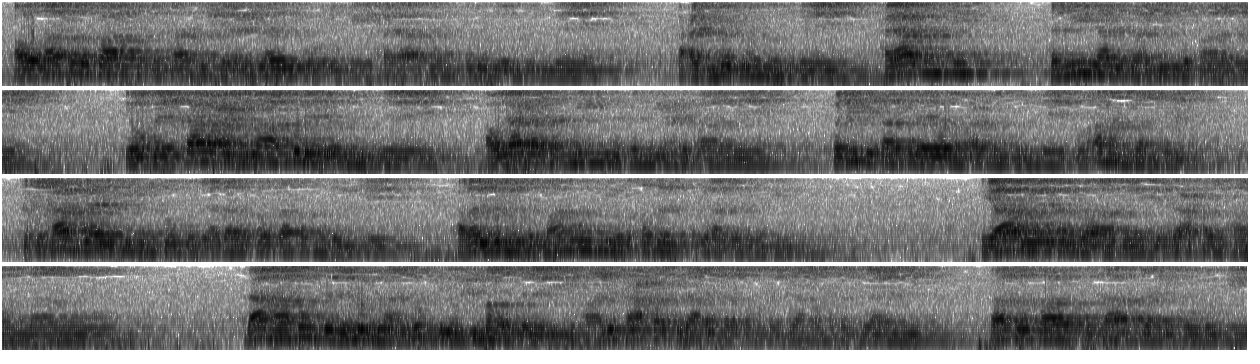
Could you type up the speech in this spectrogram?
او تاسو لپاره په قصاص شرعي جاری کولو کې حیات قبل ژوند عجیب ژوند دی حیات کې تنوین یا د تعلیم لپاره دی یو خیستا او عجیبه خپل ژوند دی او یا د تنوین د تنویع لپاره دی فريق تاسو له یو نوع ژوند دی پر امن ژوند دی که قصاص جاری کېږي نو څوک به ادا وکړي او طاقت نه لري چې هغه د بل مسلمان ووژني او د قتل اراده نه وکړي یا اولي الالباب د عقل خاوندانو دا ماخوذ د لبنا لب یو شي مغز ته ویلي چې خالص عقل کې د هغې سره که متلګیان او متلګیانې تاسو کار قصاص جاری کولو کې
